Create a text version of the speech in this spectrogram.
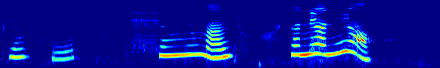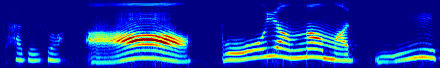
蝙蝠听男说要尿尿，他就说：“哦，不用那么急，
